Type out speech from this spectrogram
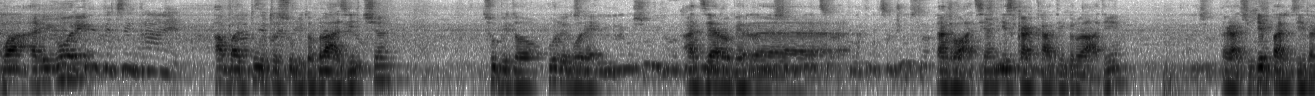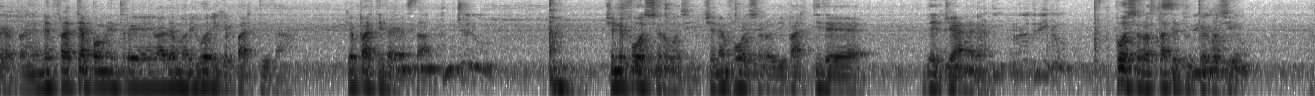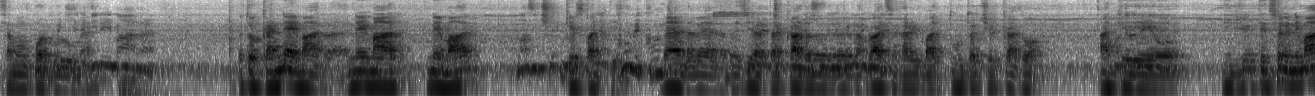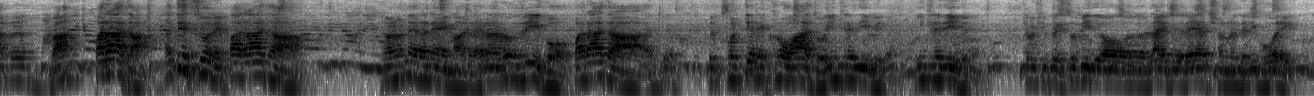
qua a rigori. Ha battuto subito Vlasic. Subito un rigore a zero per eh, la Croazia gli scaccati croati. Ragazzi che partita che nel frattempo mentre vediamo rigori che partita. Che partita che è stata. Ce ne fossero così ce ne fossero di partite del genere. Fossero state tutte così. Siamo un po' al volume e tocca a Neymar Neymar Neymar che partita. bella bella Brasile ha attaccato la Croazia che ha ribattuto ha cercato anche attenzione Neymar va parata attenzione parata. no non era Neymar era Rodrigo parata il portiere croato incredibile incredibile. Facciamoci questo video live reaction dei rigori.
